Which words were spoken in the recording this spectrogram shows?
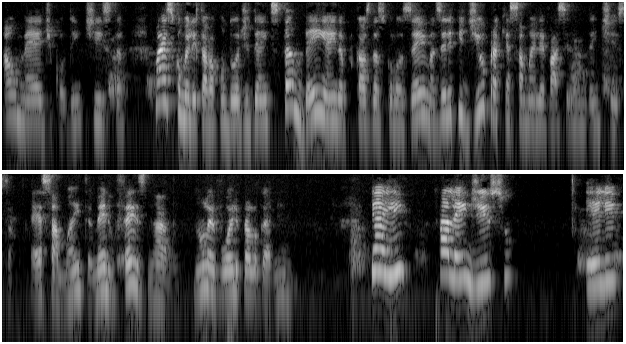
ao médico, ao dentista. Mas como ele estava com dor de dentes também, ainda por causa das guloseimas, ele pediu para que essa mãe levasse ele no dentista. Essa mãe também não fez nada, não levou ele para lugar nenhum. E aí, além disso, ele,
